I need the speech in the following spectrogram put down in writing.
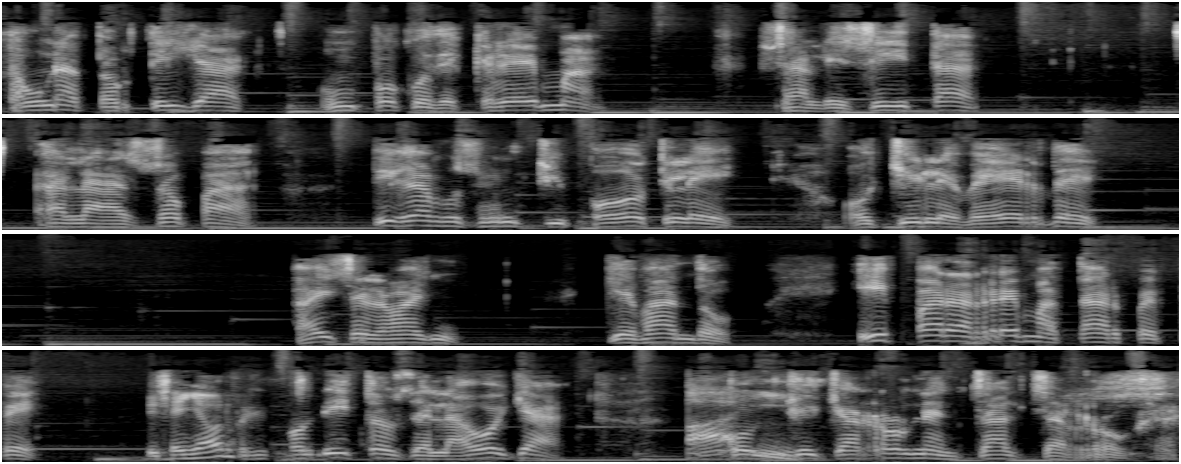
a una tortilla un poco de crema, salecita, a la sopa digamos un chipotle o chile verde. Ahí se lo van llevando. Y para rematar, Pepe. Sí, señor. Frijolitos de la olla con chicharrón en salsa roja.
